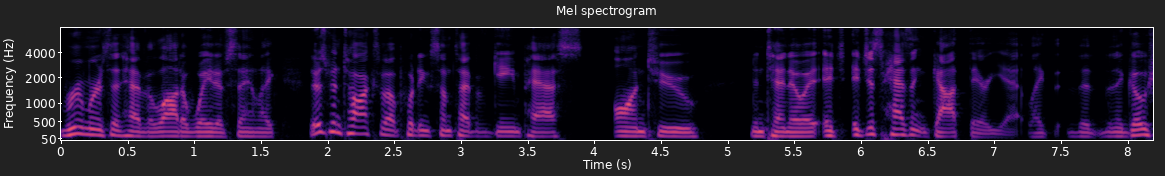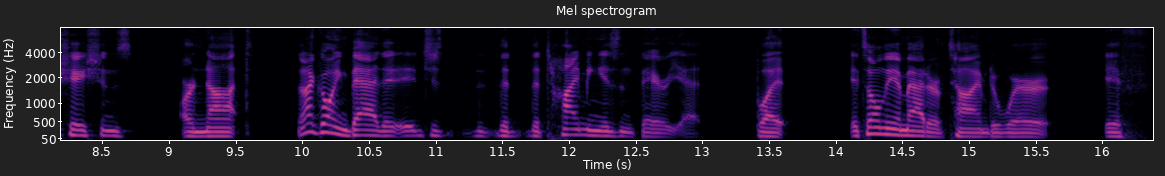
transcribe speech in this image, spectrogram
rumors that have a lot of weight of saying like there's been talks about putting some type of Game Pass onto Nintendo. It, it just hasn't got there yet. Like the, the negotiations are not they're not going bad. It, it just the the timing isn't there yet. But it's only a matter of time to where if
